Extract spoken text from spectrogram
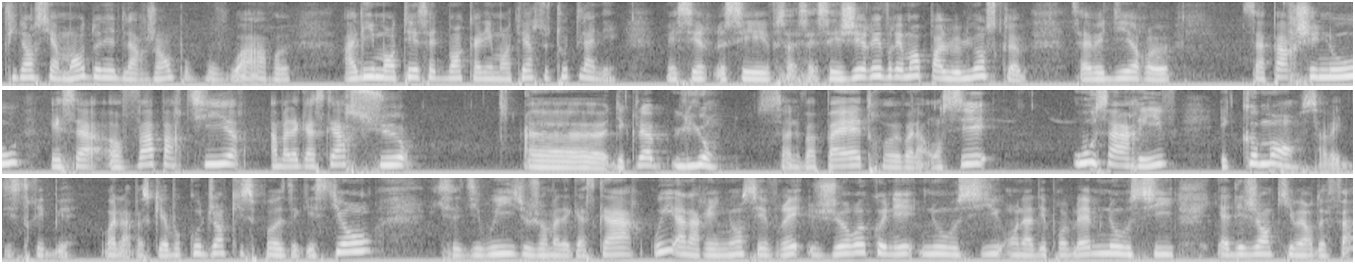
financièrement, donner de l'argent pour pouvoir euh, alimenter cette banque alimentaire toute l'année. Mais c'est géré vraiment par le Lions Club. Ça veut dire... Euh, ça part chez nous et ça va partir à Madagascar sur euh, des clubs Lyon. Ça ne va pas être, voilà, on sait où ça arrive et comment ça va être distribué. Voilà, parce qu'il y a beaucoup de gens qui se posent des questions, qui se disent oui, toujours Madagascar. Oui, à La Réunion, c'est vrai, je reconnais, nous aussi, on a des problèmes, nous aussi, il y a des gens qui meurent de faim,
